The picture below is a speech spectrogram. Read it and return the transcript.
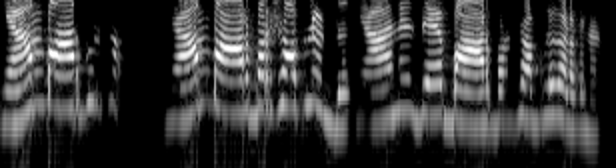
ഞാൻ ബാർബർ ഞാൻ ബാർബർ ഷോപ്പിലുണ്ട് ഞാൻ ഇതേ ബാർബർ ഷോപ്പിൽ കിടക്കണം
